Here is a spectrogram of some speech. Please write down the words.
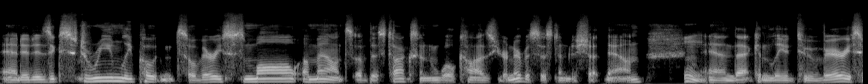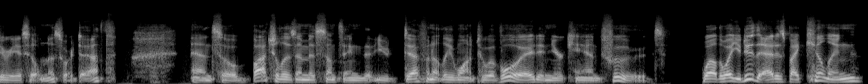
And it is extremely potent. So, very small amounts of this toxin will cause your nervous system to shut down. Mm. And that can lead to very serious illness or death. And so, botulism is something that you definitely want to avoid in your canned foods. Well, the way you do that is by killing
